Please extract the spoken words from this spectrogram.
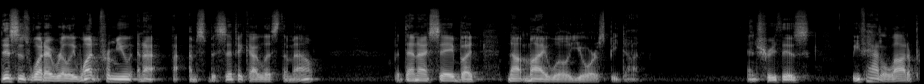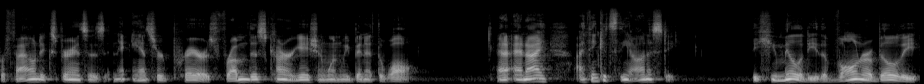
This is what I really want from you. And I, I'm specific, I list them out. But then I say, but not my will, yours be done. And truth is, we've had a lot of profound experiences and answered prayers from this congregation when we've been at the wall. And, and I, I think it's the honesty, the humility, the vulnerability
